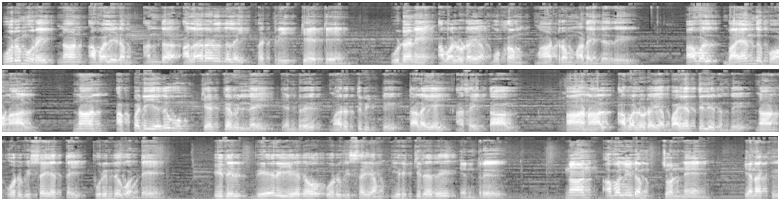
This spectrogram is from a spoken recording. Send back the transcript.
ஒருமுறை நான் அவளிடம் அந்த அலறல்களை பற்றி கேட்டேன். உடனே அவளுடைய முகம் மாற்றம் அடைந்தது. அவள் பயந்து போனாள். நான் அப்படி எதுவும் கேட்கவில்லை என்று மறுத்துவிட்டு தலையை அசைத்தாள். ஆனால் அவளுடைய பயத்திலிருந்து நான் ஒரு விஷயத்தை புரிந்து கொண்டேன். இதில் வேறு ஏதோ ஒரு விஷயம் இருக்கிறது என்று. நான் அவளிடம் சொன்னேன். எனக்கு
